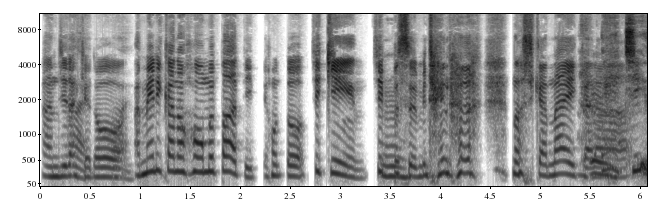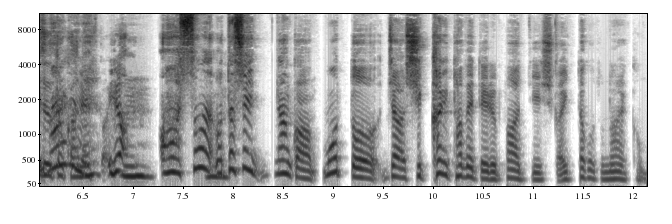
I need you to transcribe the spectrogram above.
感じだけど、はいはいアメリカのホームパーティーってほんとチキン、チップスみたいなのしかないから、うんね、チーズとかね。いやうんあ、そう、うん私、なんか、もっと、じゃあ、しっかり食べてるパーティーしか行ったことないかも。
